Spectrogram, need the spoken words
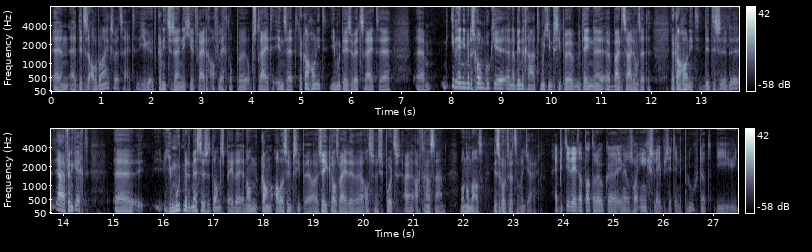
En dit is de allerbelangrijkste wedstrijd. Je, het kan niet zo zijn dat je het vrijdag aflegt op, op strijd, inzet. Dat kan gewoon niet. Je moet deze wedstrijd... eh, ehm, iedereen die met een schoon broekje eh, naar binnen gaat, moet je in principe meteen eh, eh, buiten het stadion zetten. Dat kan gewoon niet. Dit is, de, ja, vind ik echt. Je moet met het mes tussen de tanden spelen en dan kan alles in principe. zeker als wij er als sport achter gaan staan. Want nogmaals, dit is de grootste wedstrijd van het jaar. Heb je het idee dat dat er ook inmiddels wel ingeslepen zit in de ploeg? Dat die,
